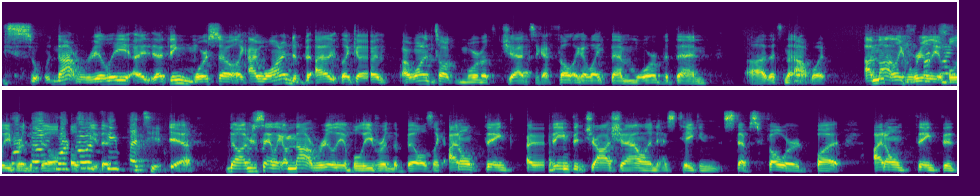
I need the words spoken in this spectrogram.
so not really. I, I think more so. Like I wanted to. I like. I, I wanted to talk more about the Jets. Like I felt like I liked them more, but then uh, that's not what. I'm not like really a believer in the Bills either. team by team. Yeah. No, I'm just saying like I'm not really a believer in the Bills. Like I don't think I think that Josh Allen has taken steps forward, but I don't think that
